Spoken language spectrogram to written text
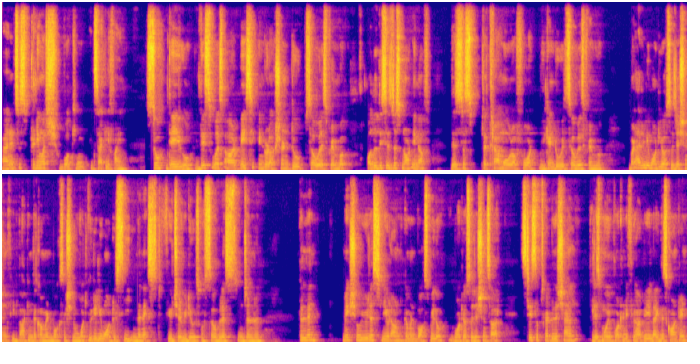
and it's just pretty much working exactly fine. So there you go. This was our basic introduction to serverless framework. Although this is just not enough there's just plethora more of what we can do with serverless framework. But i really want your suggestion and feedback in the comment box section what you really want to see in the next future videos of serverless in general. Till then make sure you just leave down in the comment box below what your suggestions are. Stay subscribed to this channel. It is more important if you have really liked this content.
